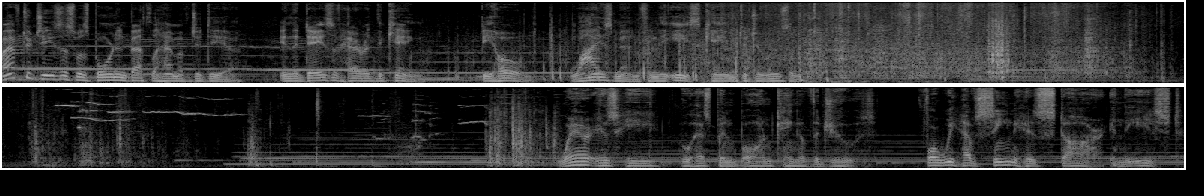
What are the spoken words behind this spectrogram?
after Jesus was born in Bethlehem of Judea, in the days of Herod the king, behold, wise men from the east came to Jerusalem. Where is he who has been born King of the Jews? For we have seen his star in the east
